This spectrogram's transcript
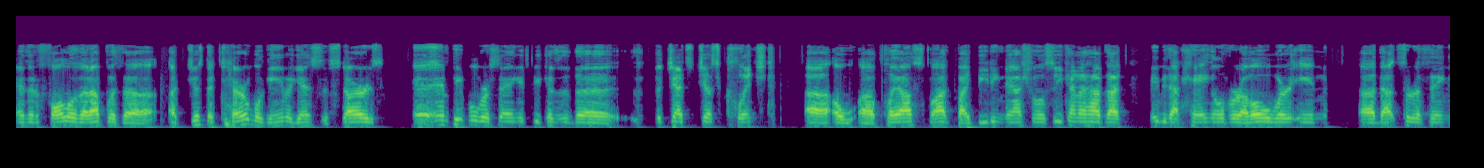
and then follow that up with a, a just a terrible game against the Stars. And, and, people were saying it's because of the the Jets just clinched uh, a, a, playoff spot by beating Nashville. So you kind of have that maybe that hangover of oh we're in uh, that sort of thing.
